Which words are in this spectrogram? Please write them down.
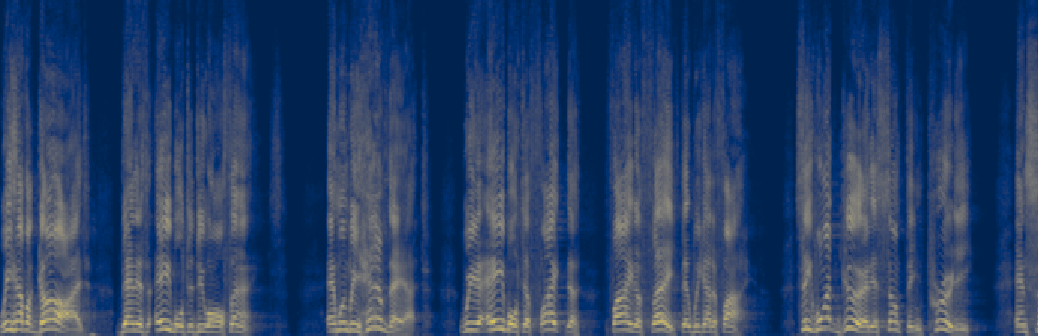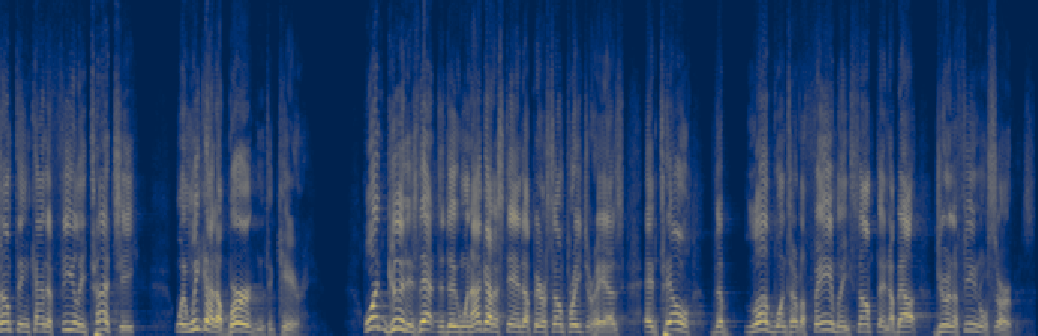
We have a God that is able to do all things. And when we have that, we are able to fight the fight of faith that we got to fight. See, what good is something pretty and something kind of feely touchy when we got a burden to carry. What good is that to do when I got to stand up here, some preacher has, and tell the loved ones of a family something about during a funeral service?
